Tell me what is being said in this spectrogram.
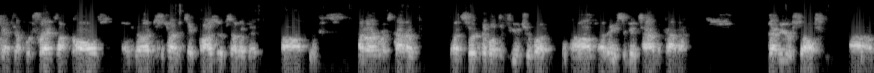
catch up with friends on calls, and uh, just trying to take positives out of it. Um, I know everyone's kind of uncertain about the future, but um, I think it's a good time to kind of better yourself. Um,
